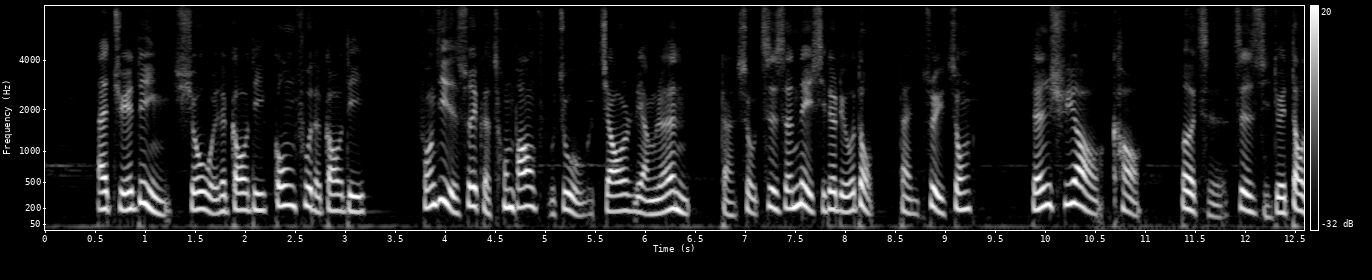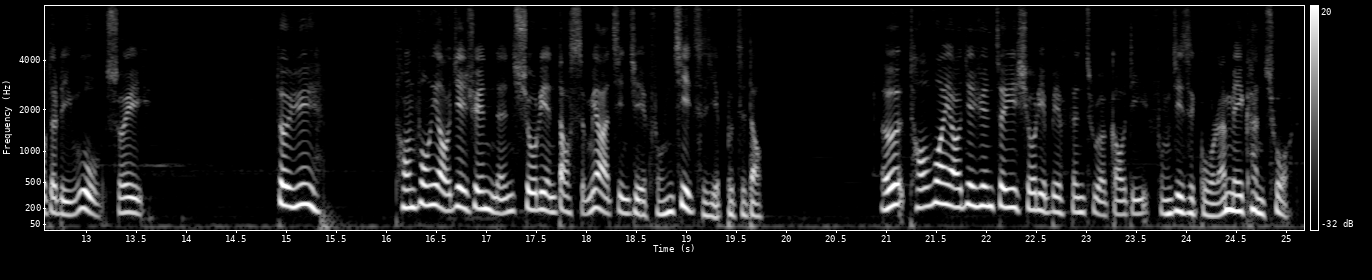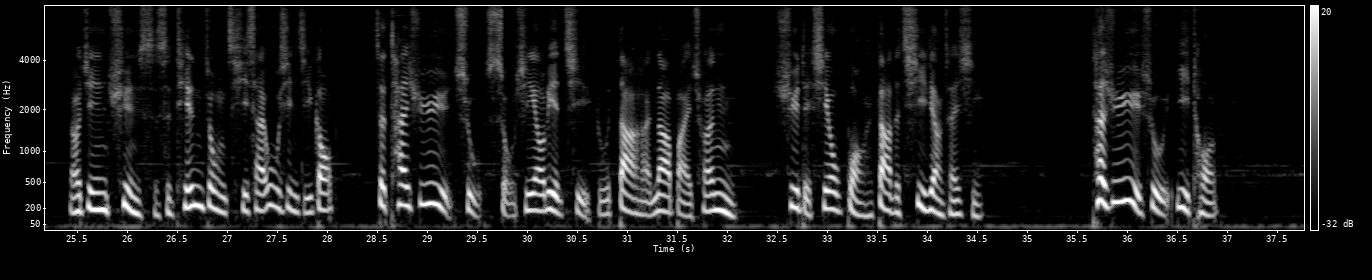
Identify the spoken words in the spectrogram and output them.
来决定修为的高低、功夫的高低。冯继子虽可从旁辅助，教两人感受自身内心的流动，但最终仍需要靠。二子自己对道的领悟，所以对于童风姚剑轩能修炼到什么样的境界，冯继子也不知道。而童风姚建轩这一修炼便分出了高低，冯继子果然没看错，姚建轩确实是天纵奇才，悟性极高。这太虚玉术首先要练气，如大海纳百川，须得先有广大的气量才行。太虚玉术一通。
